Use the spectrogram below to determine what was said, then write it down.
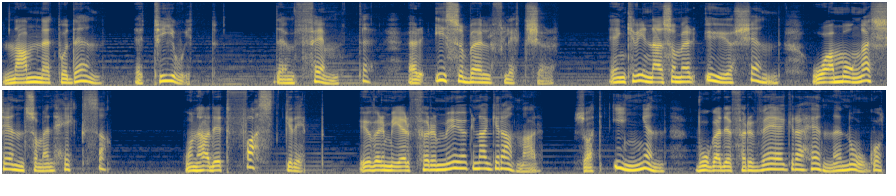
Namnet på den är Tiwit. Den femte är Isabel Fletcher. En kvinna som är ökänd och av många känd som en häxa. Hon hade ett fast grepp över mer förmögna grannar så att ingen vågade förvägra henne något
